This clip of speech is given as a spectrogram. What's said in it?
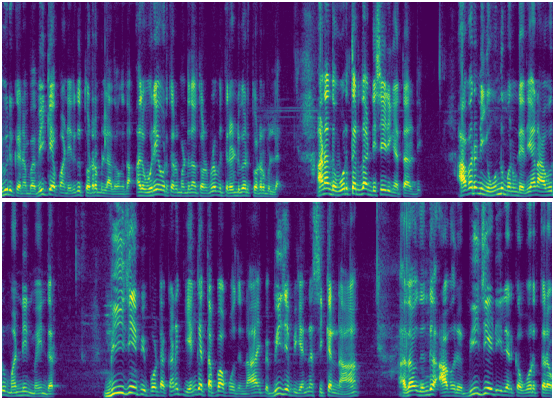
இவருக்கு நம்ம வி கே பாண்டியனுக்கு தொடர்பு இல்லாதவங்க தான். அதில் ஒரே ஒருத்தர் மட்டும்தான் தொடர்பு தொடர்பு மற்ற ரெண்டு பேர் தொடர்பு இல்லை. ஆனால் அந்த ஒருத்தர் தான் டிசைடிங் அத்தாரிட்டி அவரை நீங்கள் ஒன்றும் பண்ண முடியாது. ஏன்னா அவர் மண்ணின் மைந்தர். பிஜேபி போட்ட கணக்கு எங்கே தப்பாக போகுதுன்னா இப்போ பிஜேபிக்கு என்ன சிக்கல்னா அதாவது வந்து அவர் பிஜேடியில் இருக்க ஒருத்தரை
